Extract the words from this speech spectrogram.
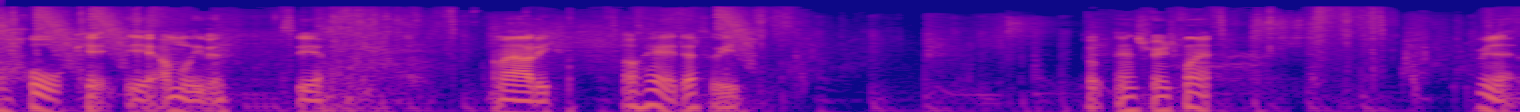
Oh, okay. Yeah, I'm leaving. See ya. I'm outie. Oh, hey, death weed. Oh, and strange plant. Give me that.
